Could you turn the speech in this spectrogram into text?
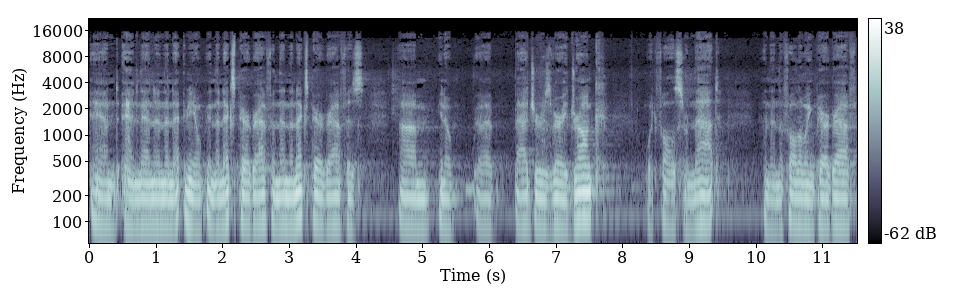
and and then in the ne- you know in the next paragraph, and then the next paragraph is um, you know uh, Badger is very drunk. What falls from that, and then the following paragraph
